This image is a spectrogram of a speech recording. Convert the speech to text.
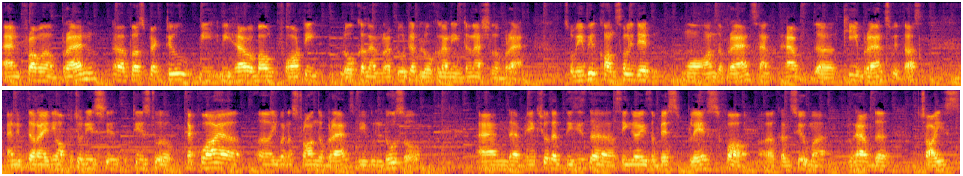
And from a brand uh, perspective, we, we have about 40 local and reputed local and international brands. So we will consolidate more on the brands and have the key brands with us and if there are any opportunities to acquire uh, even a stronger brands we will do so. And uh, make sure that this is the singer is the best place for a consumer to have the choice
